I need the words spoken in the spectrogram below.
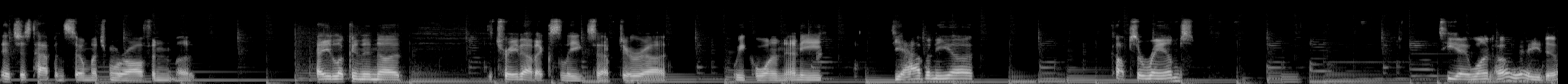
it just happens so much more often. But how you looking in uh, the trade addicts leagues after uh, week one? Any? Do you have any uh, Kupps or Rams? TA one. Oh yeah, you do.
